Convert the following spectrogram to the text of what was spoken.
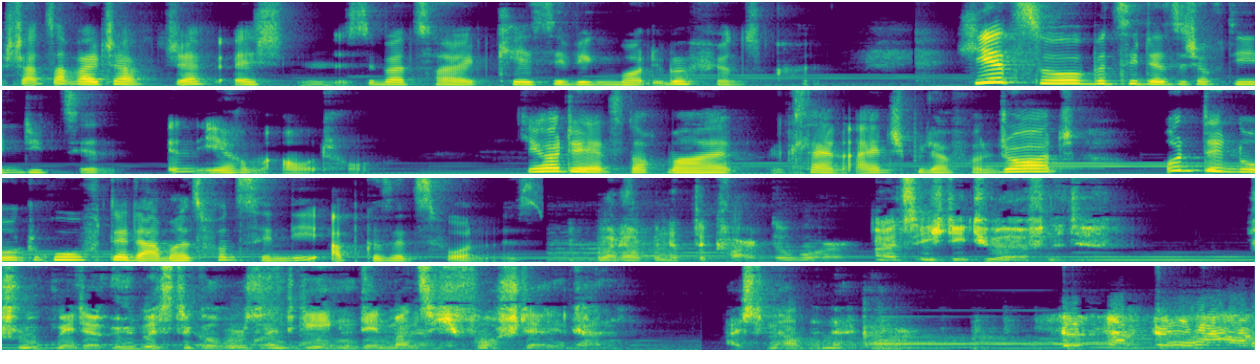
Staatsanwaltschaft Jeff Ashton ist überzeugt, Casey wegen Mord überführen zu können. Hierzu bezieht er sich auf die Indizien in ihrem Auto. Hier hört ihr jetzt nochmal einen kleinen Einspieler von George und den Notruf, der damals von Cindy abgesetzt worden ist. When I opened up the car door, Als ich die Tür öffnete, schlug mir der übelste Geruch entgegen, den man sich vorstellen kann. I smelled in that car. Something wrong.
